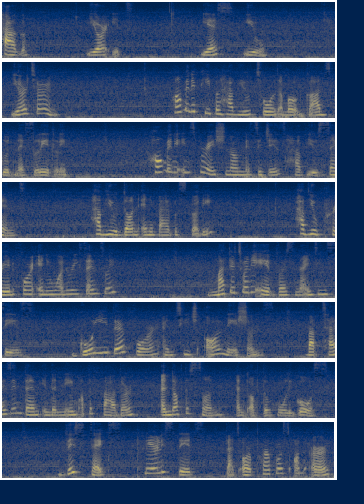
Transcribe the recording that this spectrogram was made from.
Tag. You're it. Yes, you. Your turn. How many people have you told about God's goodness lately? How many inspirational messages have you sent? Have you done any Bible study? Have you prayed for anyone recently? Matthew 28, verse 19 says, Go ye therefore and teach all nations, baptizing them in the name of the Father, and of the Son, and of the Holy Ghost. This text clearly states that our purpose on earth,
